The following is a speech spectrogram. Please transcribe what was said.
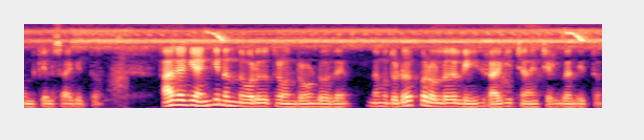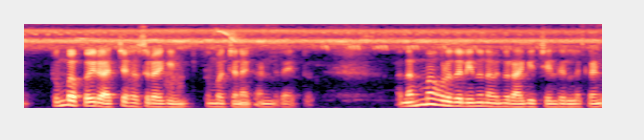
ಒಂದು ಕೆಲಸ ಆಗಿತ್ತು. ಹಾಗಾಗಿ ಹಂಗೆ ನನ್ನ ಹೊಲದ ಹತ್ರ ಒಂದು ರೌಂಡ್ ಹೋದೆ. ನಮ್ಮ ದೊಡ್ಡಪ್ಪರ ಹೊಲದಲ್ಲಿ ರಾಗಿ ಚೆನ್ನಾಗಿ ಚೆಲ್ಲಿ ಬಂದಿತ್ತು. ತುಂಬ ಪೈರು ಹಚ್ಚ ಹಸಿರಾಗಿ ತುಂಬ ಚೆನ್ನಾಗಿ ಕಾಣ್ತಾ ಇತ್ತು. ನಮ್ಮ ಹೊಲದಲ್ಲಿ ಇನ್ನೂ ನಾವಿನ್ನೂ ರಾಗಿ ಚೆಲ್ಲಿರಲಿಲ್ಲ ಕಣ್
